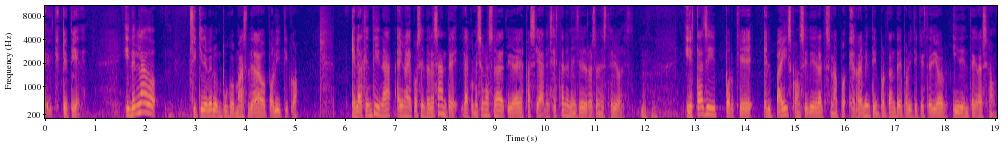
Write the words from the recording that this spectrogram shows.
eh, que tiene. Y del lado, si quiere verlo un poco más del lado político, en la Argentina hay una cosa interesante. La Comisión Nacional de Actividades Espaciales está en el Ministerio de Relaciones Exteriores. Uh -huh. Y está allí porque el país considera que es una herramienta importante de política exterior y de integración.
